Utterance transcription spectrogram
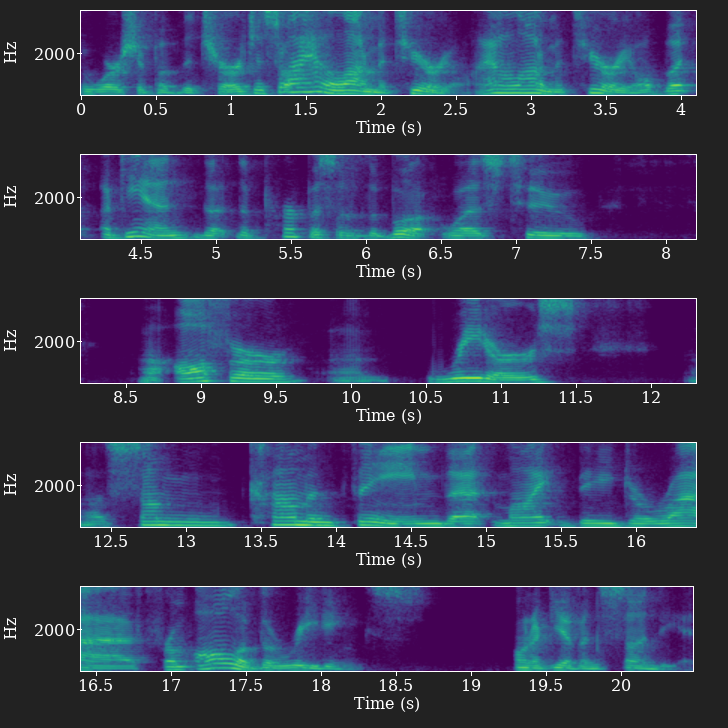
the worship of the church. And so I had a lot of material. I had a lot of material, but again, the, the purpose of the book was to offer um, readers uh, some common theme that might be derived from all of the readings on a given Sunday.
